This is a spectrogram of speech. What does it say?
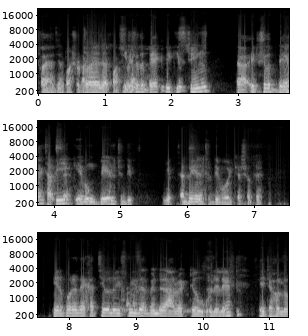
ছয় হাজার পাঁচশো টাকা। ছয় হাজার পাঁচশো এটার সাথে ব্যাক পিক স্ট্রিং এটার সাথে ব্যাক পিক এবং বেল্ট দিব। বেল্ট দিব এটার সাথে। এরপরে দেখাচ্ছি হলো স্মিজার ব্র্যান্ডের আরও একটা উকুলেলে এটা হলো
